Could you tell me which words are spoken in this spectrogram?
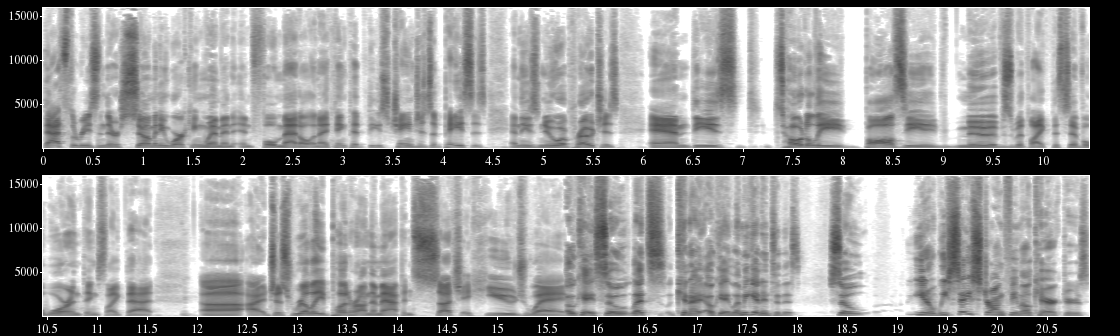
That's the reason there's so many working women in Full Metal. And I think that these changes of paces and these new approaches and these totally ballsy moves with like the Civil War and things like that, uh, I just really put her on the map in such a huge way. Okay, so let's can I okay, let me get into this. So you know, we say strong female characters,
